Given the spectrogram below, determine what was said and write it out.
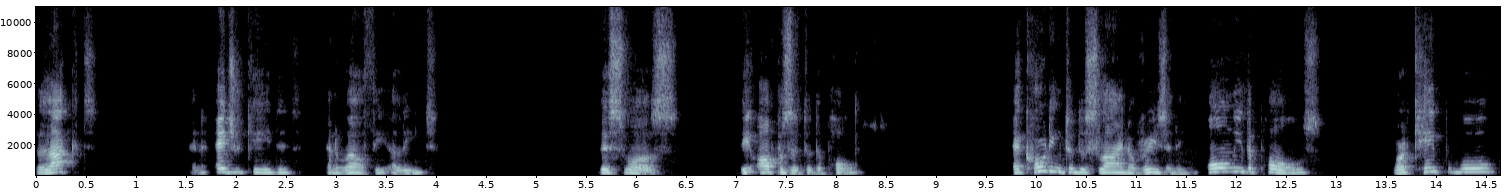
lacked an educated and wealthy elite. This was the opposite to the Poles. According to this line of reasoning, only the Poles were capable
